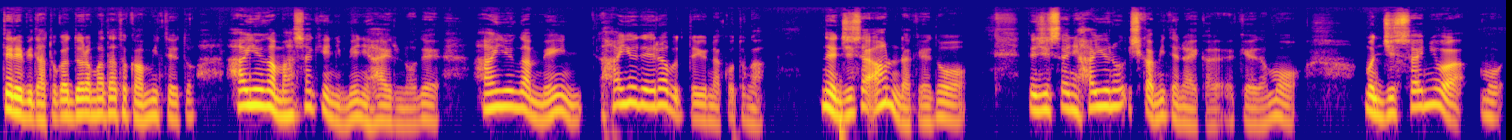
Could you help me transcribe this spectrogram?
テレビだとかドラマだとかを見てると、俳優が真っ先に目に入るので、俳優がメイン、俳優で選ぶっていうようなことが、ね、実際あるんだけど、で、実際に俳優のしか見てないかけれども、もう実際にはもう、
